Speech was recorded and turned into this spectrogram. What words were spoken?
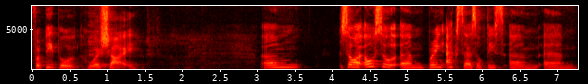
for people who are shy. Um, so I also um, bring access of this um, um,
